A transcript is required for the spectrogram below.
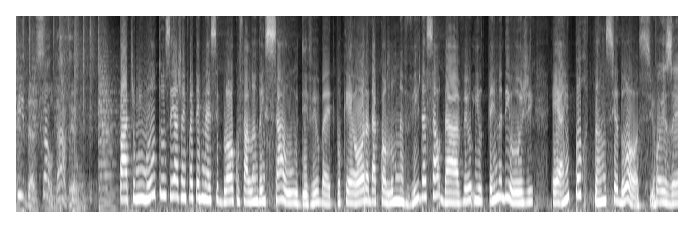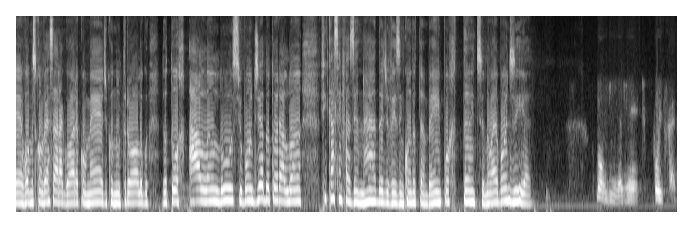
Vida saudável. Quatro minutos e a gente vai terminar esse bloco falando em saúde, viu, Beto? Porque é hora da coluna Vida Saudável e o tema de hoje é a importância do ócio. Pois é, vamos conversar agora com o médico nutrólogo, doutor Alan Lúcio. Bom dia, doutor Alan. Ficar sem fazer nada de vez em quando também é importante, não é? Bom dia. Bom dia, gente. Pois é.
